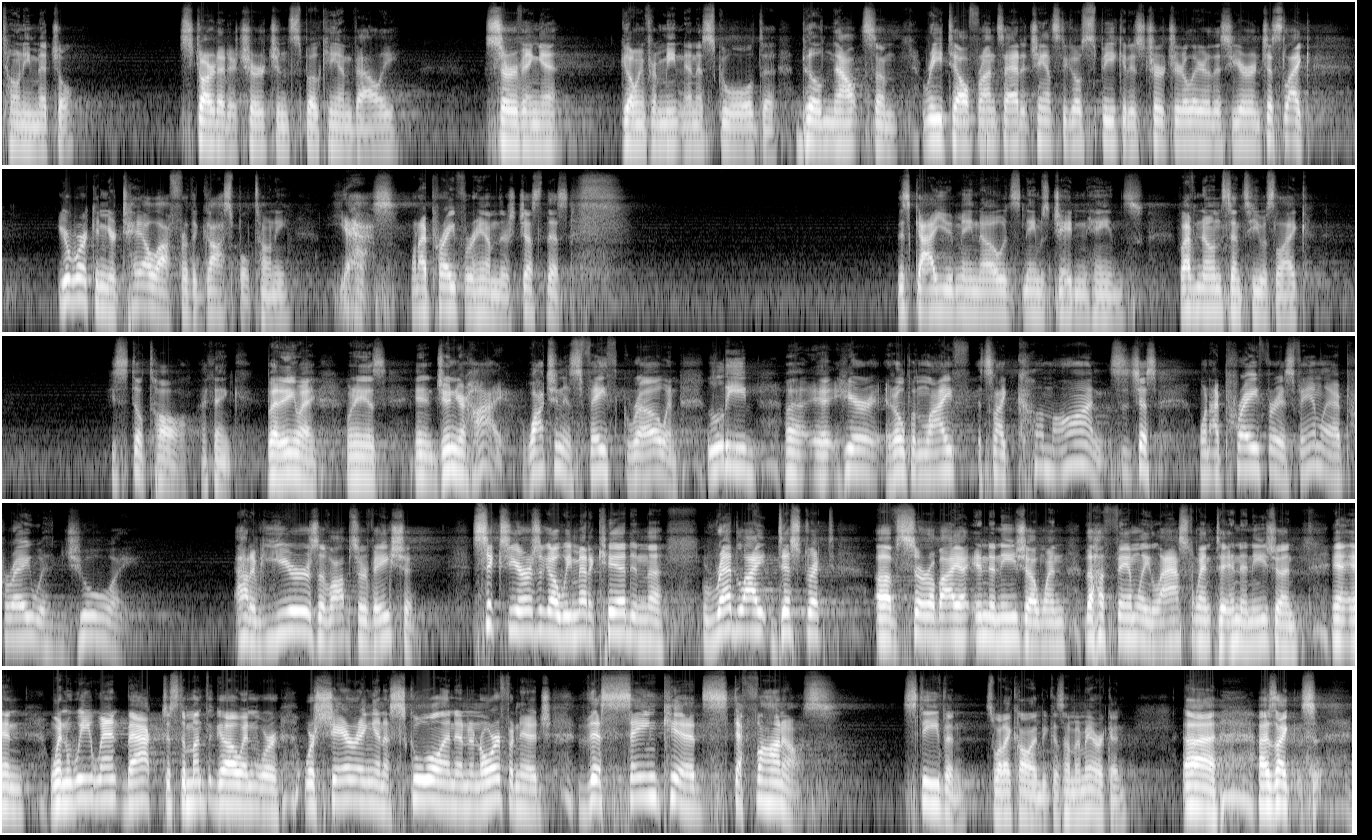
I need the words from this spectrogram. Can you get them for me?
Tony Mitchell started a church in Spokane Valley, serving it, going from meeting in a school to building out some retail fronts. I had a chance to go speak at his church earlier this year, and just like, you're working your tail off for the gospel, Tony. Yes. When I pray for him, there's just this. This guy you may know, his name's Jaden Haynes, who I've known since he was like, he's still tall, I think. But anyway, when he was in junior high, watching his faith grow and lead uh, here at Open Life, it's like, come on. This is just, when I pray for his family, I pray with joy out of years of observation. Six years ago, we met a kid in the red light district of Surabaya, Indonesia, when the Huff family last went to Indonesia. And, and when we went back just a month ago and we're, we're sharing in a school and in an orphanage, this same kid, Stefanos, Stephen is what I call him because I'm American. Uh, I was like,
